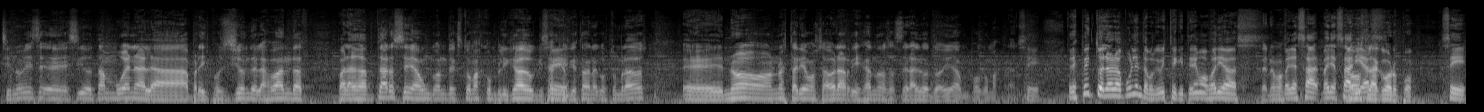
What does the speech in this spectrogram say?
si no hubiese sido tan buena la predisposición de las bandas para adaptarse a un contexto más complicado quizás Sí. que el que estaban acostumbrados, eh, no, no estaríamos ahora arriesgándonos a hacer algo todavía un poco más grande. sí. Respecto a la hora pulenta, porque viste que tenemos varias, Tenemos- varias, varias áreas. la corpo. Sí.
